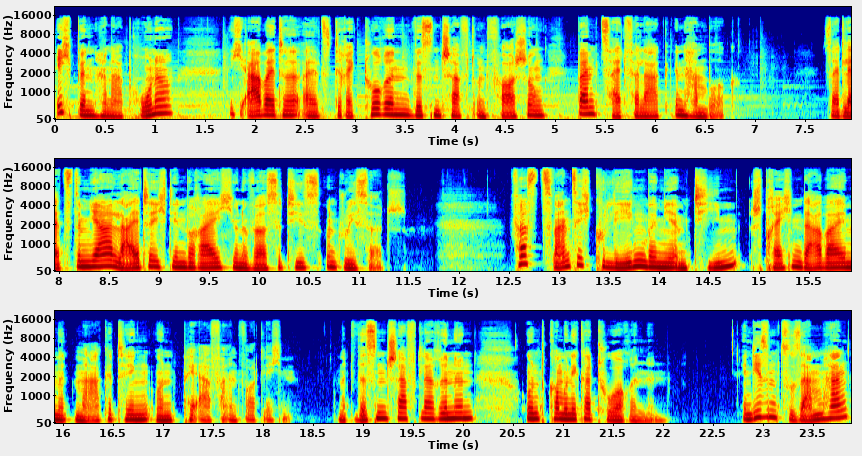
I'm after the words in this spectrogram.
Ich bin Hanna Proner. Ich arbeite als Direktorin Wissenschaft und Forschung beim Zeitverlag in Hamburg. Seit letztem Jahr leite ich den Bereich Universities und Research. Fast 20 Kollegen bei mir im Team sprechen dabei mit Marketing- und PR-Verantwortlichen, mit Wissenschaftlerinnen und Kommunikatorinnen. In diesem Zusammenhang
